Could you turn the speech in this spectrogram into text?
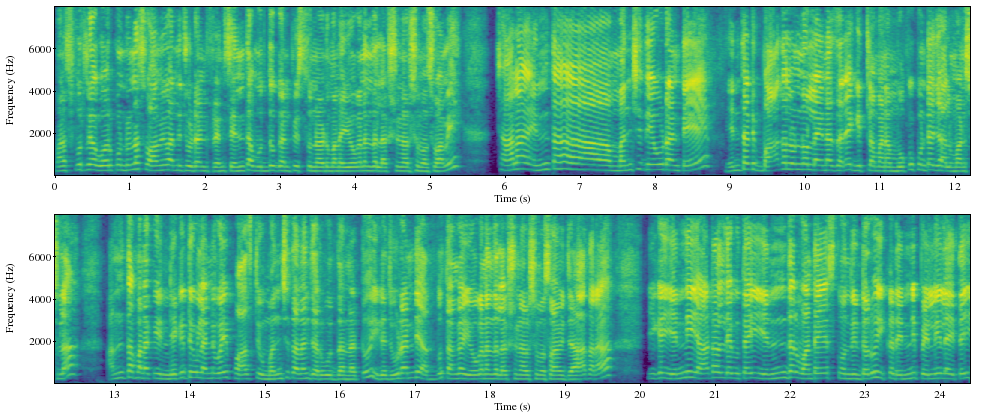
మనస్ఫూర్తిగా కోరుకుంటున్న స్వామివారిని చూడండి ఫ్రెండ్స్. ఎంత ముద్దు కనిపిస్తున్నాడు మన యోగానంద లక్ష్మీ నరసింహ స్వామి. చాలా ఎంత మంచి దేవుడు అంటే ఎంతటి బాధలు ఉన్నోళ్ళైనా సరే గిట్లా మనం మొక్కుకుంటే చాలు మనసులా అంత మనకి నెగిటివ్లు అన్ని పోయి పాజిటివ్ మంచితనం జరుగుద్ది అన్నట్టు ఇక చూడండి అద్భుతంగా యోగానంద లక్ష్మీ నరసింహస్వామి జాతర. ఇక ఎన్ని ఆటలు దిగుతాయి ఎందరు వంట చేసుకొని తింటారు ఇక్కడ ఎన్ని పెళ్ళిళ్ళు అవుతాయి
